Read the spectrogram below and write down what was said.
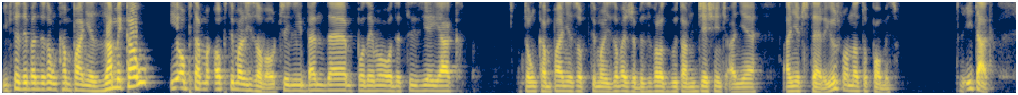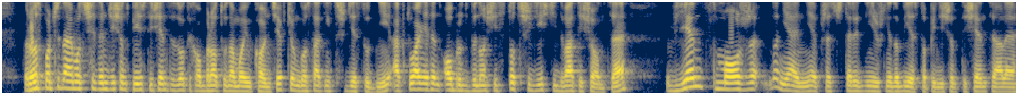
i wtedy będę tą kampanię zamykał i optymalizował, czyli będę podejmował decyzję jak tą kampanię zoptymalizować, żeby zwrot był tam 10, a nie, a nie 4. Już mam na to pomysł. I tak, rozpoczynałem od 75 tysięcy złotych obrotu na moim koncie w ciągu ostatnich 30 dni. Aktualnie ten obrót wynosi 132 tysiące, więc może, no nie, nie, przez 4 dni już nie dobiję 150 tysięcy, ale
